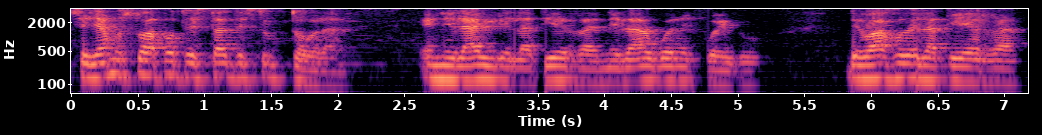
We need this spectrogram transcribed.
sellamos toda potestad destructora en el aire, en la tierra, en el agua, en el fuego, debajo de la tierra,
